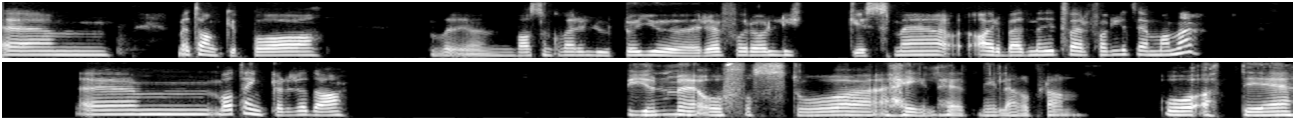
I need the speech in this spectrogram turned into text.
med tanke på hva som kan være lurt å gjøre for å lykkes med arbeid med de tverrfaglige temaene, hva tenker dere da? Begynn med å forstå helheten i læreplanen, og at det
